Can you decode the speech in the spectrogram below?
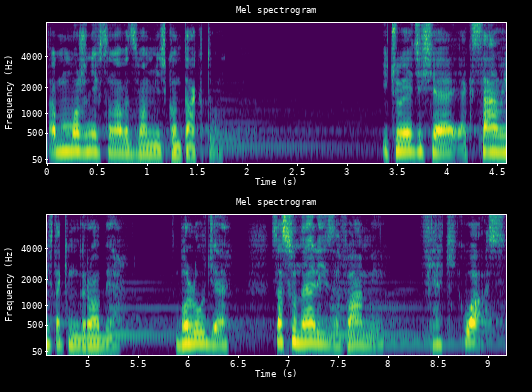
albo może nie chcą nawet z wami mieć kontaktu. I czujecie się jak sami w takim grobie, bo ludzie zasunęli za wami wielki głaz.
